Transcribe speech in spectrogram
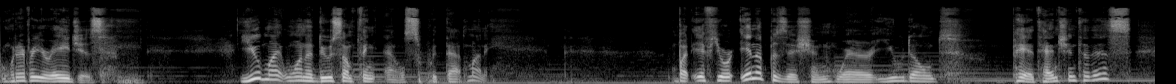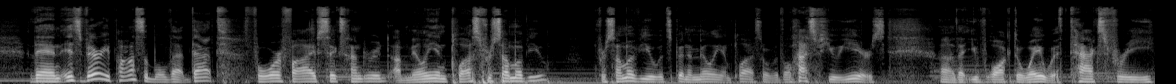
whatever your age is, you might want to do something else with that money. But if you're in a position where you don't pay attention to this, then it's very possible that that four, five, six hundred, a million plus for some of you, for some of you, it's been a million plus over the last few years uh, that you've walked away with tax free,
